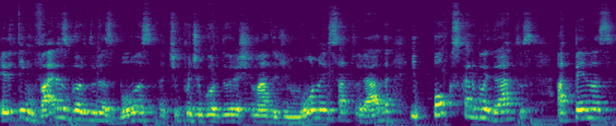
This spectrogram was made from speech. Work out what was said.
Ele tem várias gorduras boas, o tipo de gordura chamado de monoinsaturada e poucos carboidratos, apenas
